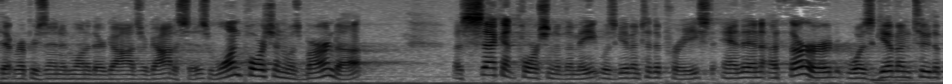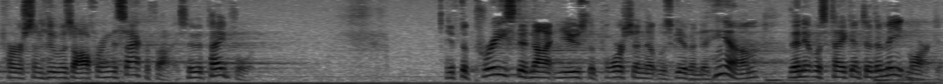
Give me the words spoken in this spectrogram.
that represented one of their gods or goddesses. One portion was burned up. A second portion of the meat was given to the priest, and then a third was given to the person who was offering the sacrifice, who had paid for it. If the priest did not use the portion that was given to him, then it was taken to the meat market.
